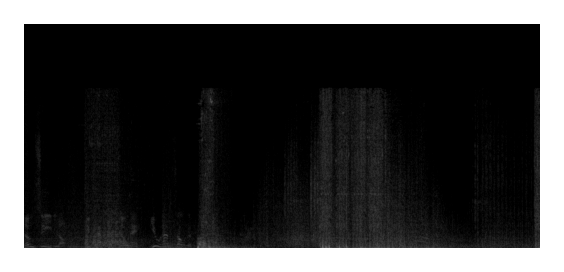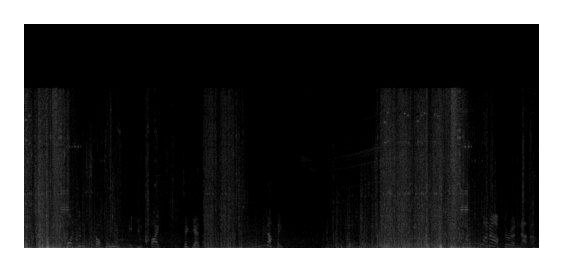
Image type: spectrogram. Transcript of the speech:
Zone C locked. You captured Zone A. You have zone advantage. Fight together? Nothing. One after another.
